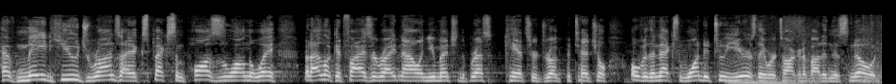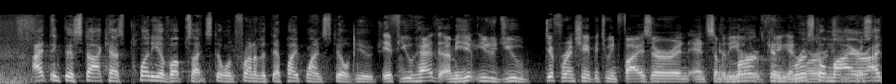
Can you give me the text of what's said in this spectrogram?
have made huge runs. I expect some pauses along the way, but I look at Pfizer right now, and you mentioned the breast cancer drug potential over the next one to two years they were talking about in this note. I think this stock has plenty of upside still in front of it. That pipeline's still huge. If you had, I mean, you, you, you differentiate between Pfizer and, and some and of the Merck other and, Bristol Myers. I,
